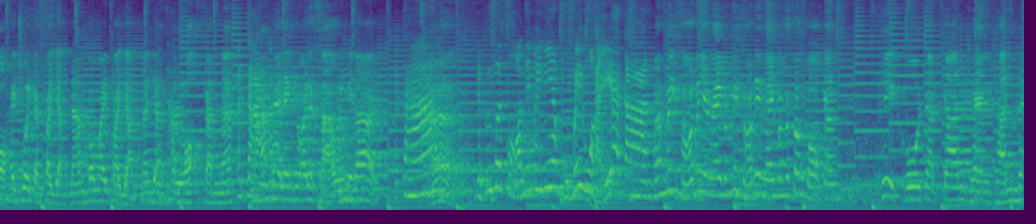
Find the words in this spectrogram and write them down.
บอกให้ช่วยกันประหยัดน้ำก็ไม่ประหยัดนะยันทะเลาะกันนะอาจารย์ น้ำแค่เล็กน้อยรักษาไว้ไม่ได้ อาจารย์เออ อย่าเพิ่งมาสอนได้ไหมเนี่ยผมไม่ไหวอะอาจารย์ มันไม่สอนได้ยังไง มันไม่สอนได้ยังไง มันก็ต้องบอกกัน ที่ครูจัดการแข่งขันใน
